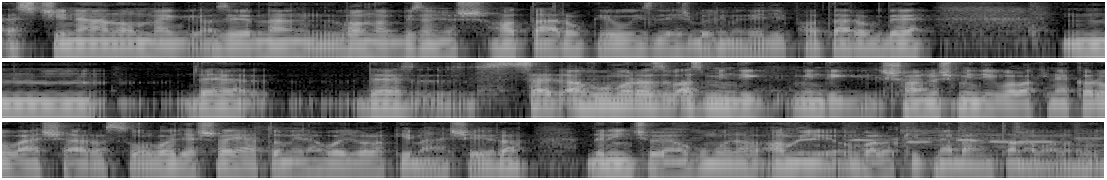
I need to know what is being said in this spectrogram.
ezt csinálnom, meg azért nem, vannak bizonyos határok, jó ízlésbeli, meg egyéb határok, de, de, de a humor az, az mindig, mindig, sajnos mindig valakinek a rovására szól, vagy a sajátomira, vagy valaki máséra, de nincs olyan humor, ami valakit ne bántana valahogy.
